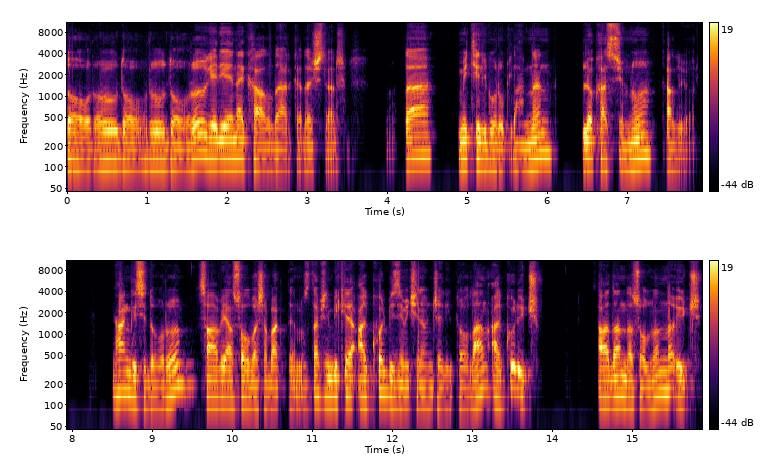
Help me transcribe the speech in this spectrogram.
Doğru, doğru, doğru. Geriye ne kaldı arkadaşlar? Burada metil gruplarının lokasyonu kalıyor. Hangisi doğru? Sağ veya sol başa baktığımızda. Şimdi bir kere alkol bizim için öncelikli olan. Alkol 3. Sağdan da soldan da 3.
